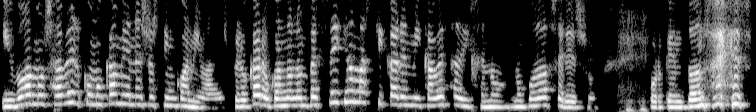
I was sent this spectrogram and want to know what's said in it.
y vamos a ver cómo cambian esos cinco animales. Pero claro, cuando lo empecé yo a masticar en mi cabeza dije, no, no puedo hacer eso, porque entonces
